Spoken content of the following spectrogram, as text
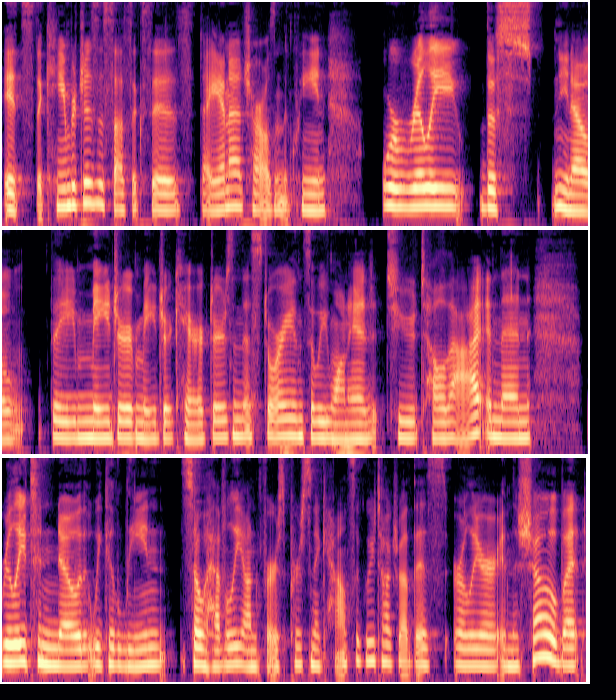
it's the Cambridges, the Sussexes, Diana, Charles, and the Queen, were really the, you know, the major, major characters in this story. And so we wanted to tell that. And then really to know that we could lean so heavily on first person accounts. Like we talked about this earlier in the show, but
